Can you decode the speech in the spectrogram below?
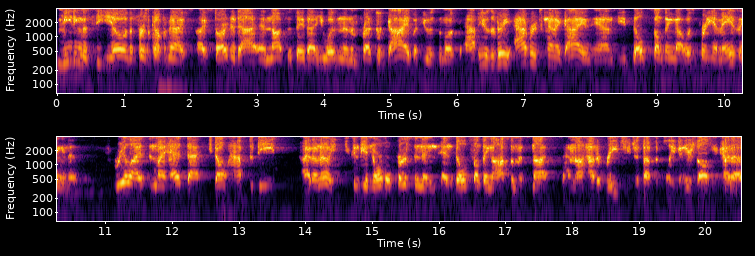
meeting the CEO of the first company I, I started at. And not to say that he wasn't an impressive guy, but he was the most he was a very average kind of guy, and he built something that was pretty amazing. And it realized in my head that you don't have to be I don't know. You can be a normal person and, and build something awesome. It's not it's not out of reach. You just have to believe in yourself and kind of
